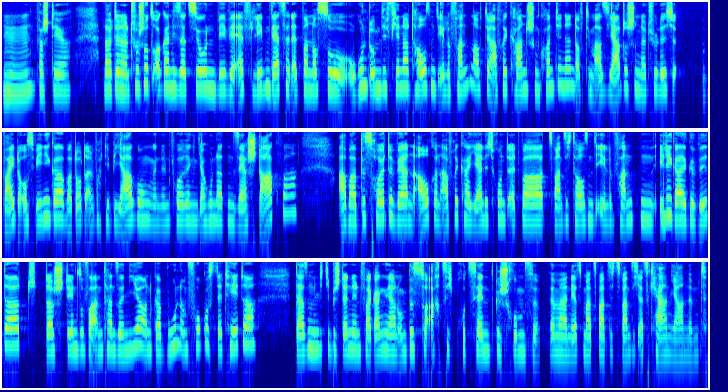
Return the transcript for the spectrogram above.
Hm, verstehe. Laut der Naturschutzorganisation WWF leben derzeit etwa noch so rund um die 400.000 Elefanten auf dem afrikanischen Kontinent, auf dem asiatischen natürlich weitaus weniger, weil dort einfach die Bejagung in den vorigen Jahrhunderten sehr stark war. Aber bis heute werden auch in Afrika jährlich rund etwa 20.000 Elefanten illegal gewildert. Da stehen so vor allem Tansania und Gabun im Fokus der Täter. Da sind nämlich die Bestände in den vergangenen Jahren um bis zu 80 Prozent geschrumpft, wenn man jetzt mal 2020 als Kernjahr nimmt.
